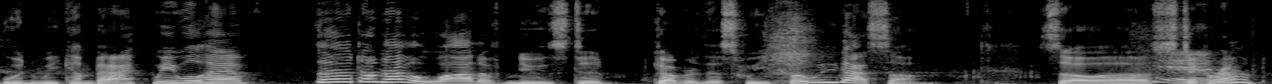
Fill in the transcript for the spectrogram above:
when we come back, we will have, uh, don't have a lot of news to cover this week, but we've got some. So uh, Yeah. stick around.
